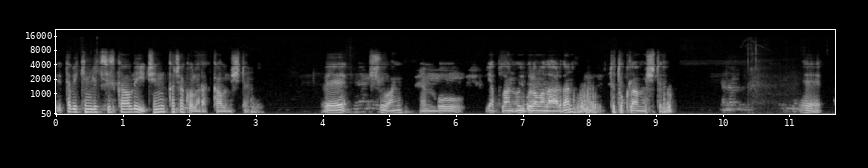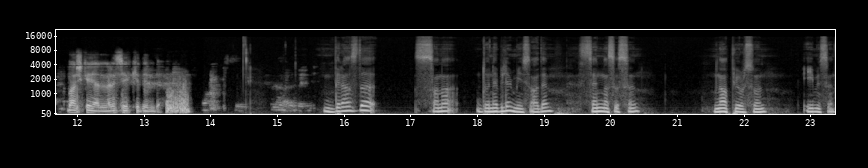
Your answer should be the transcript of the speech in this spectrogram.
E, tabii kimliksiz kaldığı için kaçak olarak kalmıştı. Ve şu an hem bu yapılan uygulamalardan tutuklanmıştı. Ve başka yerlere sevk edildi. Biraz da sana dönebilir miyiz Adem? Sen nasılsın? Ne yapıyorsun? İyi misin?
